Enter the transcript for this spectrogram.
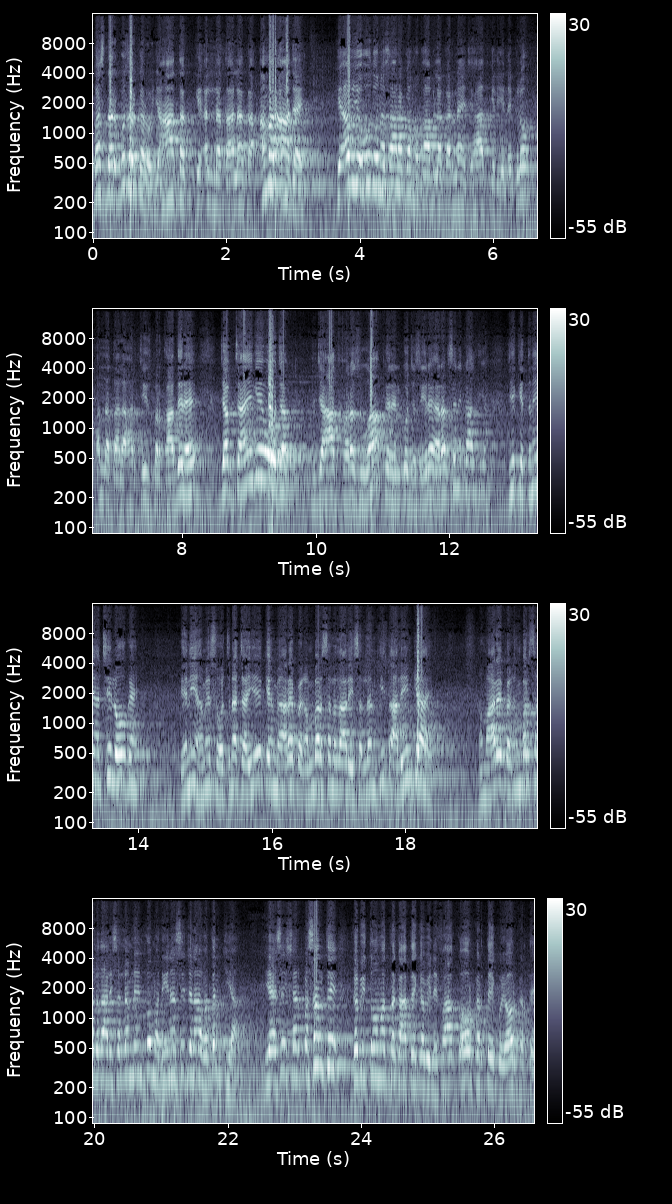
بس درگزر کرو، یہاں تک کہ اللہ تعالیٰ کا امر آ جائے۔ کہ اب یہود و نصارہ کا مقابلہ کرنا ہے، جہاد کے لیے نکلو۔ اللہ تعالیٰ ہر چیز پر قادر ہے۔ جب چاہیں گے وہ جب جہاد فرض ہوا، پھر ان کو جزیرہ عرب سے نکال دیا۔ یہ کتنے اچھے لوگ ہیں۔ یعنی ہمیں سوچنا چاہیے کہ ہمارے پیغمبر صلی اللہ علیہ وسلم کی تعلیم کیا ہے۔ ہمارے پیغمبر صلی اللہ علیہ وسلم نے ان کو مدینہ سے جلا وطن کیا۔ یہ ایسے شرپسند تھے، کبھی تومت لگاتے، کبھی نفاق، اور کرتے، کوئی اور کرتے۔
